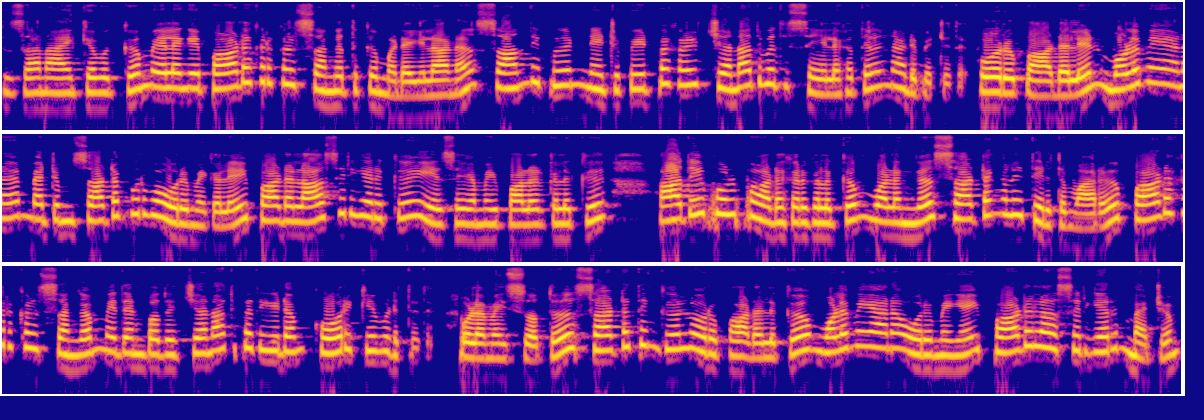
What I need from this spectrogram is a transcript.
திசாநாயக்கவுக்கும் இலங்கை பாடகர்கள் சங்கத்துக்கும் இடையிலான சந்திப்பு நேற்று பிற்பகல் ஜனாதிபதி செயலகத்தில் நடைபெற்றது. ஒரு பாடலின் முழுமையான மற்றும் சட்டப்பூர்வ உரிமைகளை பாடல் ஆசிரியருக்கு இசையமைப்பாளர்களுக்கு அதேபோல் பாடகர்களுக்கும் வழங்க சட்டங்களை திருத்துமாறு பாடகர்கள் சங்கம் இதன்போது ஜனாதிபதியிடம் கோரிக்கை விடுத்தது. புலமை சொத்து சட்டத்தின் கீழ் ஒரு பாடலுக்கு முழுமையான உரிமையை பாடலாசிரியர் மற்றும்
